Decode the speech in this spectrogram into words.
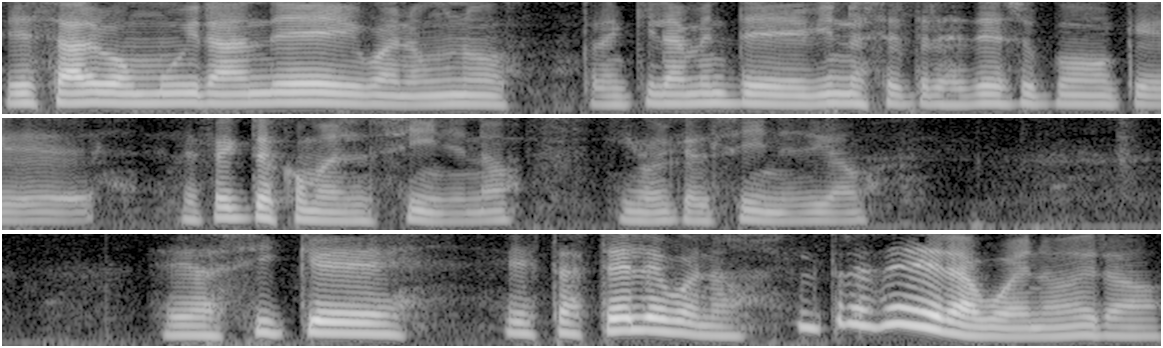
es algo muy grande y bueno, uno tranquilamente viendo ese 3D supongo que el efecto es como en el cine, ¿no? Igual que el cine, digamos. Eh, así que estas teles, bueno, el 3D era bueno, era,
